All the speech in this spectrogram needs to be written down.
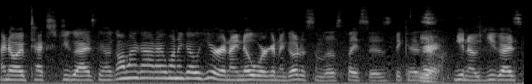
i know i've texted you guys be like oh my god i want to go here and i know we're going to go to some of those places because Yeah. you know you guys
